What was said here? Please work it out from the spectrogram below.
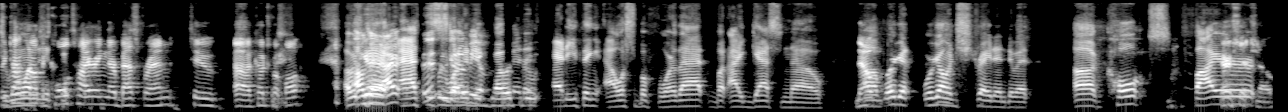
Do We we talking wanna about the Colts hiring their best friend to uh, coach football. I was Okay, gonna I- ask this if we is gonna wanted be to go minute. through anything else before that, but I guess no. No, Um, we're gonna we're going straight into it. Uh, Colts they're fire. shit show.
